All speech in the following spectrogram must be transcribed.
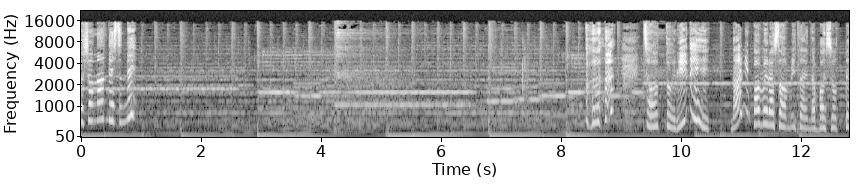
場所なんですね。ちょっとリリー何パメラさんみたいな場所って。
